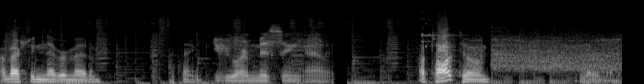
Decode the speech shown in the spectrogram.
I've actually never met him. I think You are missing out. I've talked to him. Never met him.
